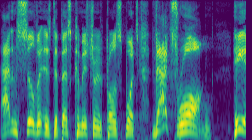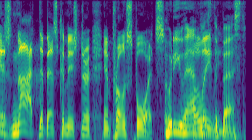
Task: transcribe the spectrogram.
Adam Silver is the best commissioner in pro sports. That's wrong. He is not the best commissioner in pro sports. Who do you have Believe as the me. best?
